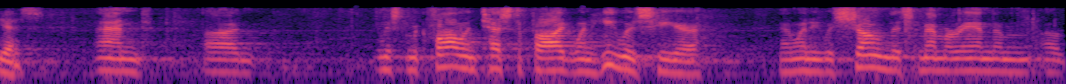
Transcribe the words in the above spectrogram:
Yes, And uh, Mr. McFarlane testified when he was here, and when he was shown this memorandum of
